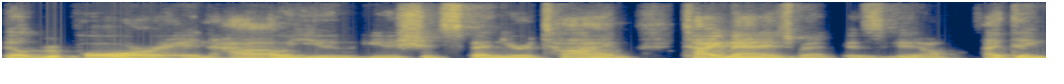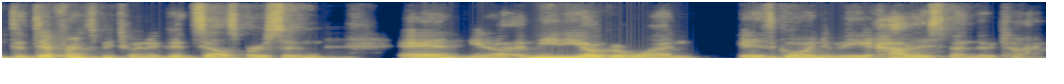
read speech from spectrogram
build rapport and how you you should spend your time time management is you know i think the difference between a good salesperson and you know a mediocre one is going to be how they spend their time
